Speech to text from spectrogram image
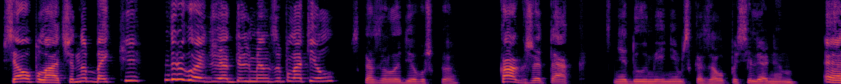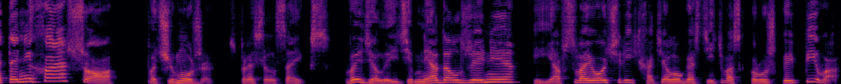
«Все уплачено, Бекки?» «Другой джентльмен заплатил», — сказала девушка. «Как же так?» — с недоумением сказал поселянин. «Это нехорошо». «Почему же?» — спросил Сайкс. «Вы делаете мне одолжение, и я, в свою очередь, хотел угостить вас кружкой пива».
